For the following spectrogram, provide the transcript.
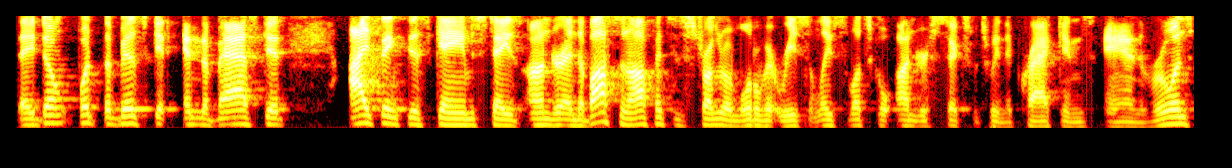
They don't put the biscuit in the basket. I think this game stays under, and the Boston offense has struggled a little bit recently. So let's go under six between the Krakens and the Bruins.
